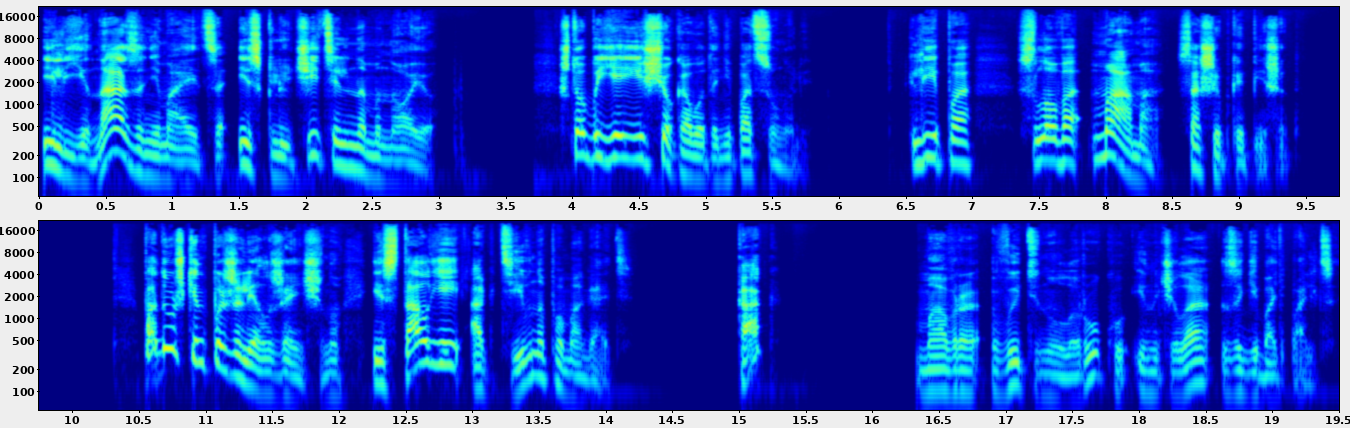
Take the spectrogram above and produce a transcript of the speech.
Ильина занимается исключительно мною. Чтобы ей еще кого-то не подсунули. Липа слово «мама» с ошибкой пишет. Подушкин пожалел женщину и стал ей активно помогать. «Как?» Мавра вытянула руку и начала загибать пальцы.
